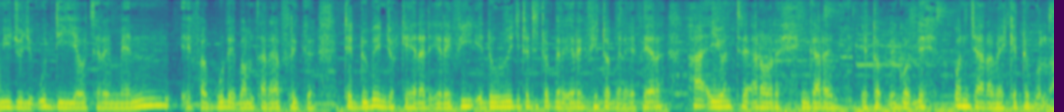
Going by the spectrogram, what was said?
miijoji uddi yewtere men e faggude ɓamtare afrique tedduɓe jokke heɗade rfi e dowuji tati toɓɓere rfi toɓɓere fr ha e yontere arore garen e toɓɓe goɗɗe on jarama e kettogolla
